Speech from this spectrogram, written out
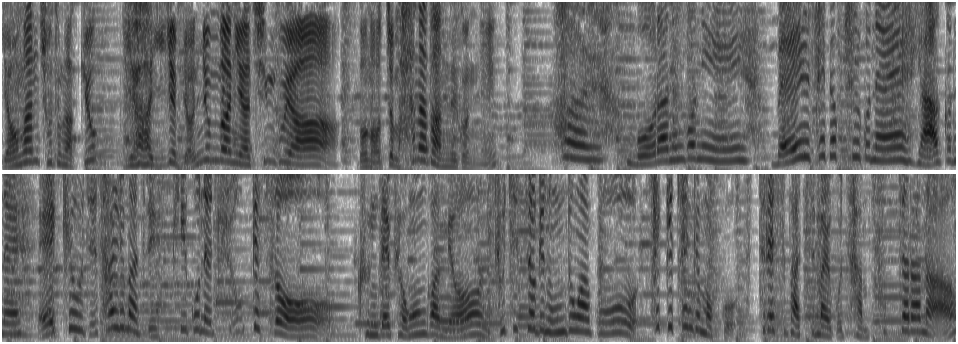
영안 초등학교? 야, 이게 몇 년 만이야, 친구야. 넌 어쩜 하나도 안 늙었니? 헐, 뭐라는 거니? 매일 새벽 출근해, 야근해, 애 키우지, 살림하지, 피곤해 죽겠어. 근데 병원 가면 규칙적인 운동하고 새끼 챙겨 먹고 스트레스 받지 말고 잠 푹 자라나?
